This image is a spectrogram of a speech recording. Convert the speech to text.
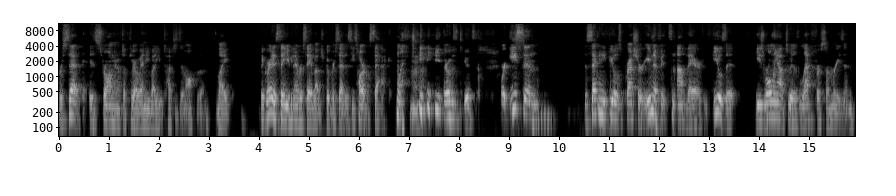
Brissett is strong enough to throw anybody who touches him off of him. Like the greatest thing you can ever say about Jacob Brissett is he's hard to sack. Like mm-hmm. he throws dudes. Where Eason, the second he feels pressure, even if it's not there, if he feels it, he's rolling out to his left for some reason.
